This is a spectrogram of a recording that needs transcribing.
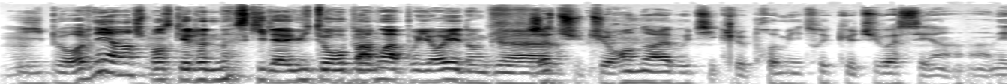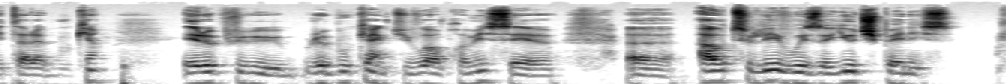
Mm. il peut revenir. Hein. Je pense qu'Elon Musk, il est à 8 euros par mois, a priori. Donc, euh, Déjà, tu, tu rentres dans la boutique, le premier truc que tu vois, c'est un, un étal à bouquin. Et le plus, le bouquin que tu vois en premier, c'est euh, euh, How to live with a huge penis.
